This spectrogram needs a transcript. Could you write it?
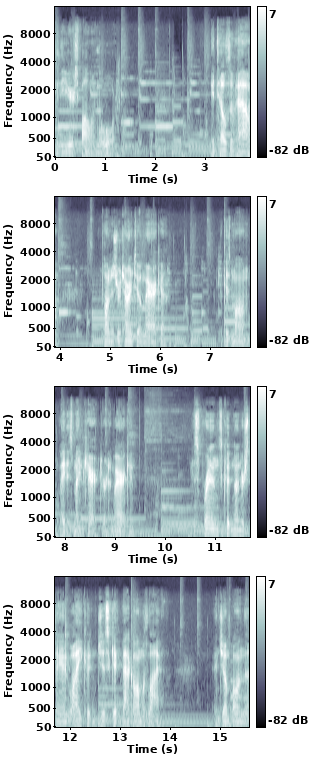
in the years following the war. It tells of how, upon his return to America, because Maugham made his main character an American, his friends couldn't understand why he couldn't just get back on with life and jump on the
